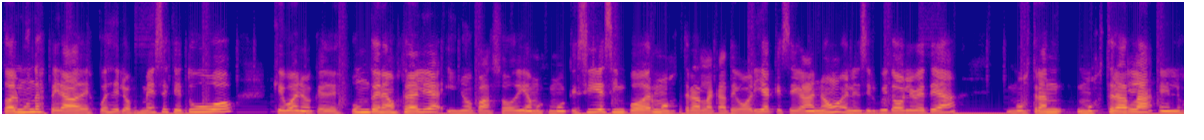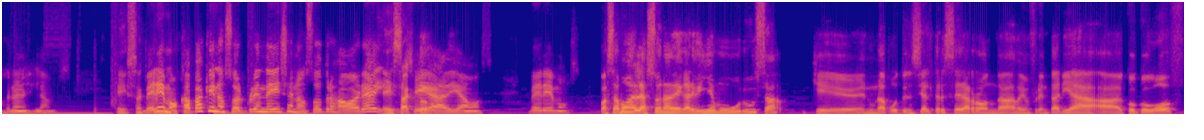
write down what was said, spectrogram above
todo el mundo esperaba después de los meses que tuvo, que bueno, que despunte en Australia y no pasó, digamos, como que sigue sin poder mostrar la categoría que se ganó en el circuito WTA, mostran, mostrarla en los Grand Slams. Veremos, capaz que nos sorprende ella a nosotros ahora y llega, digamos. Veremos. Pasamos a la zona de Garbiñe Muguruza, que en una potencial tercera ronda enfrentaría a Coco Goff.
